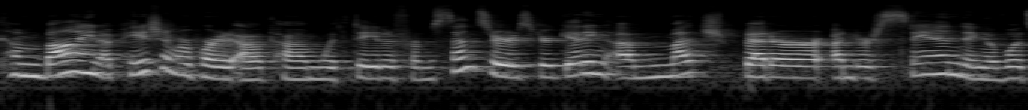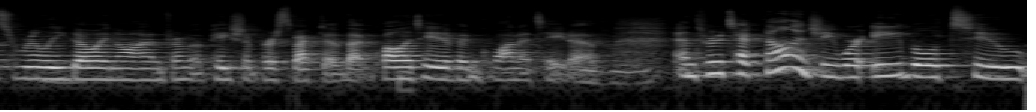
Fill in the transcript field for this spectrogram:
combine a patient-reported outcome with data from sensors, you're getting a much better understanding of what's really going on from a patient perspective, that qualitative and quantitative. Mm -hmm. And through technology, we're able to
